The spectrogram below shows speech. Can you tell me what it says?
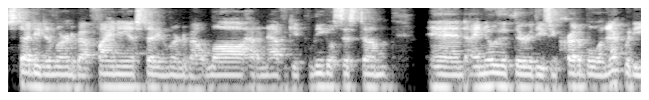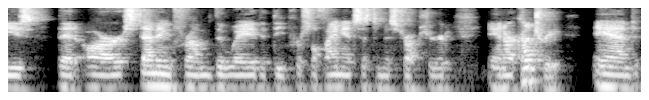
studied and learned about finance, studied and learned about law, how to navigate the legal system. And I know that there are these incredible inequities that are stemming from the way that the personal finance system is structured in our country. And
